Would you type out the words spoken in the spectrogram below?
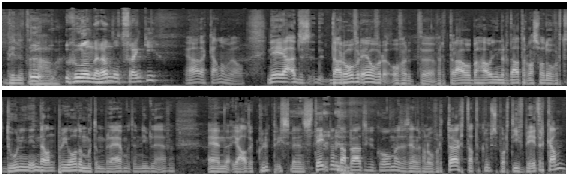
binnen te halen. Goed, onderhandeld, Frankie. Ja, dat kan hem wel. Nee, ja, dus daarover, hè, over, over het eh, vertrouwen behouden, inderdaad. Er was wat over te doen in, in de randperiode. Moet hem blijven, moet hem niet blijven. En ja, de club is met een statement naar buiten gekomen. Ze zijn ervan overtuigd dat de club sportief beter kan.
